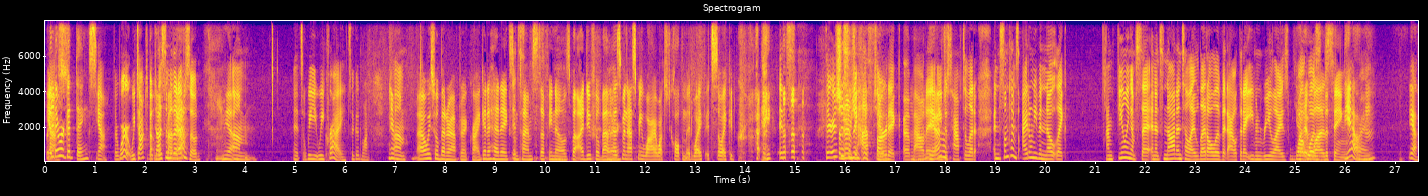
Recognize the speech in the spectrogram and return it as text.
But Yes. there were good things. Yeah, there were. We talked about. talked listen about to that it. episode. yeah. Um, it's we we cry. It's a good one. Yeah. Um, I always feel better after I cry. I get a headache sometimes, stuffy nose, but I do feel better. My husband asked me why I watched Call the Midwife. It's so I could cry. it's there is just something have to. cathartic about mm-hmm. it. Yeah. You just have to let it. And sometimes I don't even know. Like I'm feeling upset, and it's not until I let all of it out that I even realize what it was, was. the thing. Yeah. Mm-hmm. Right. Yeah.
